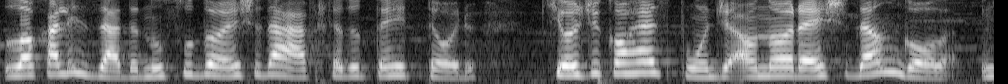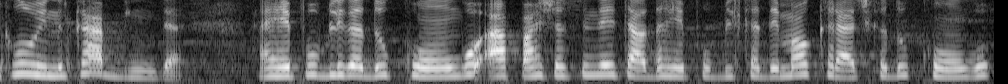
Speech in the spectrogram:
localizada no sudoeste da África do território, que hoje corresponde ao noroeste da Angola, incluindo Cabinda, a República do Congo, a parte ocidental da República Democrática do Congo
